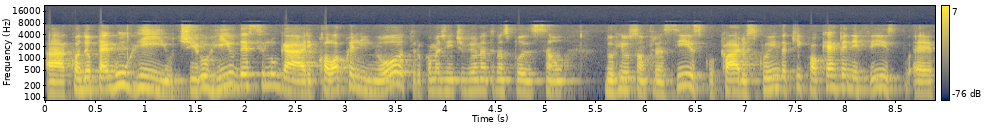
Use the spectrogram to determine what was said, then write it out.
Ah, quando eu pego um rio, tiro o rio desse lugar e coloco ele em outro, como a gente viu na transposição do Rio São Francisco, claro, excluindo aqui qualquer benefício, é,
